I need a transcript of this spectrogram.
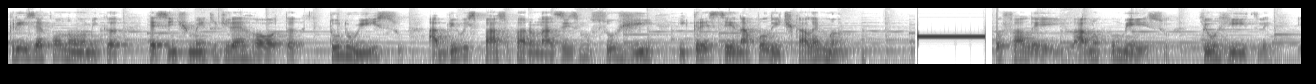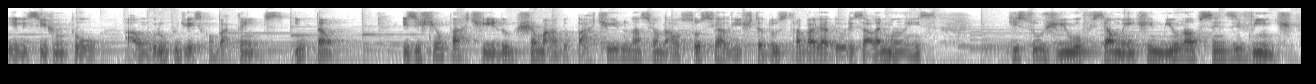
crise econômica, ressentimento de derrota, tudo isso abriu espaço para o nazismo surgir e crescer na política alemã. Eu falei lá no começo que o Hitler ele se juntou a um grupo de ex-combatentes. Então, existia um partido chamado Partido Nacional Socialista dos Trabalhadores Alemães, que surgiu oficialmente em 1920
